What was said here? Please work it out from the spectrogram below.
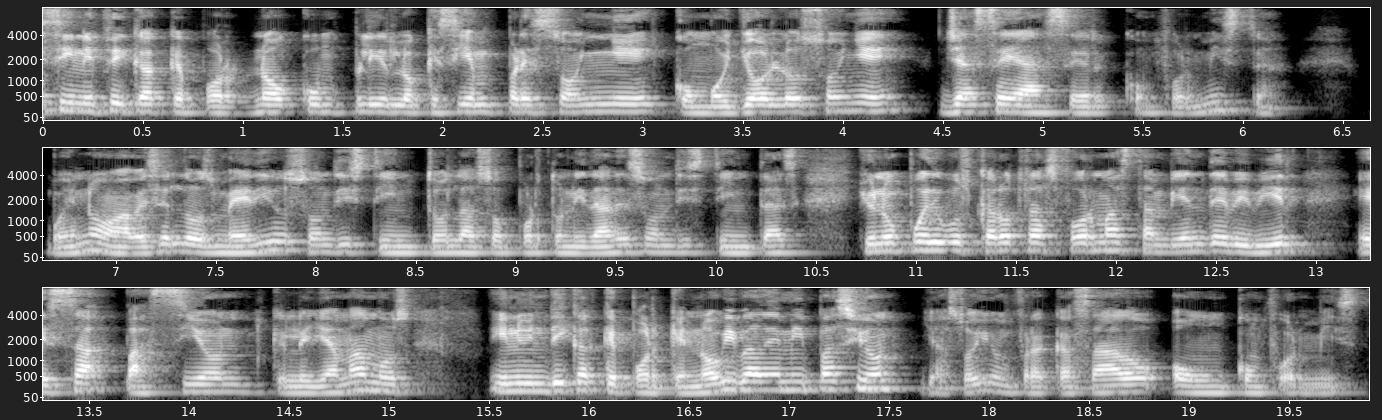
significa que por no cumplir lo que siempre soñé como yo lo soñé, ya sea ser conformista. Bueno, a veces los medios son distintos, las oportunidades son distintas y uno puede buscar otras formas también de vivir esa pasión que le llamamos y no indica que porque no viva de mi pasión ya soy un fracasado o un conformista.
